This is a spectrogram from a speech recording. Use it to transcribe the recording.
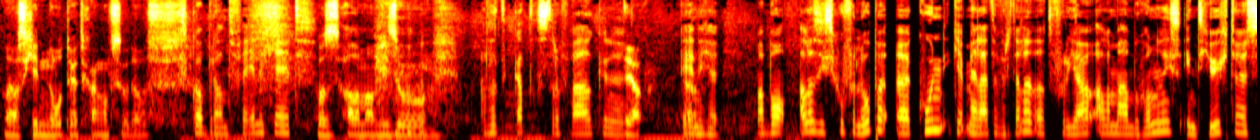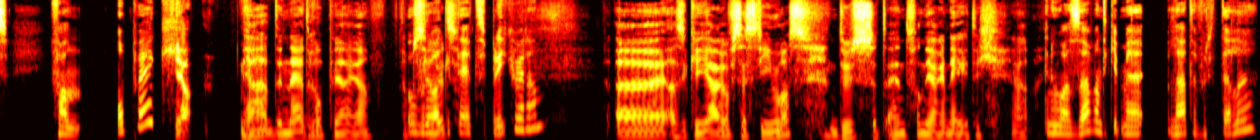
Maar dat was geen nooduitgang of zo. Dat was, Dus qua brandveiligheid was allemaal niet zo... had het catastrofaal kunnen Ja, ja. eindigen. Maar bon, alles is goed verlopen. Eh, Koen, ik heb mij laten vertellen dat het voor jou allemaal begonnen is in het jeugdhuis van Opwijk. Ja, ja de Nijdrop, ja, ja. Over welke Absoluut. tijd spreken we dan? Eh, als ik een jaar of 16 was, dus het eind van de jaren 90. Ja. En hoe was dat? Want ik heb mij laten vertellen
